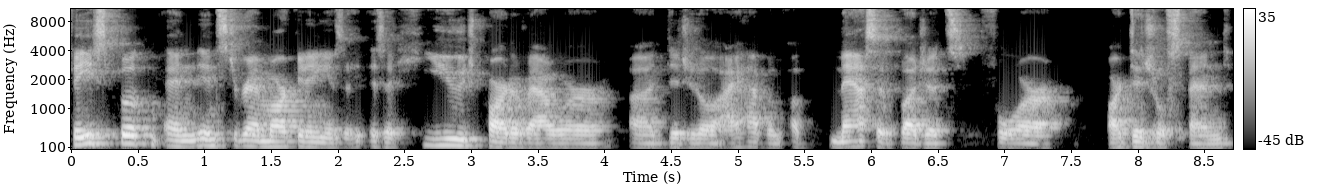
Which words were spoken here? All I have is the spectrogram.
Facebook and Instagram marketing is a, is a huge part of our uh, digital. I have a, a massive budgets for our digital spend.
